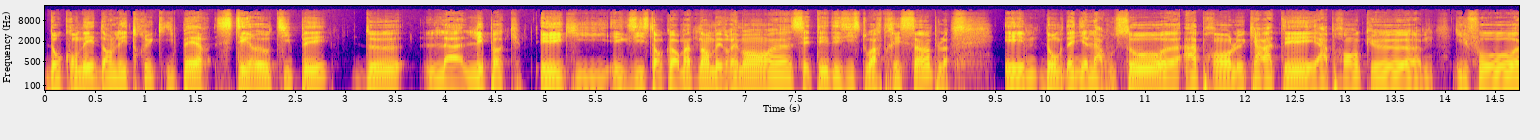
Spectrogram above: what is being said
donc on est dans les trucs hyper stéréotypés de l'époque et qui existe encore maintenant, mais vraiment euh, c'était des histoires très simples. Et donc Daniel Larousseau euh, apprend le karaté et apprend que euh, il faut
